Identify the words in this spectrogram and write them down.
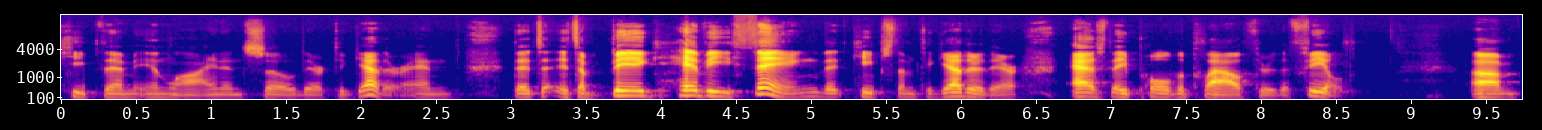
keep them in line, and so they're together. And it's a big, heavy thing that keeps them together there as they pull the plow through the field. Um,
